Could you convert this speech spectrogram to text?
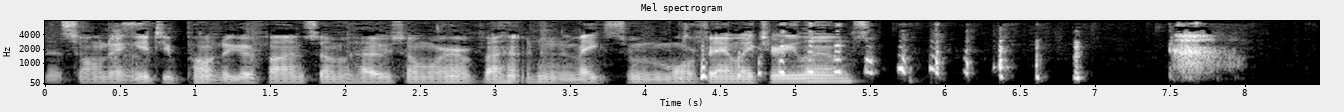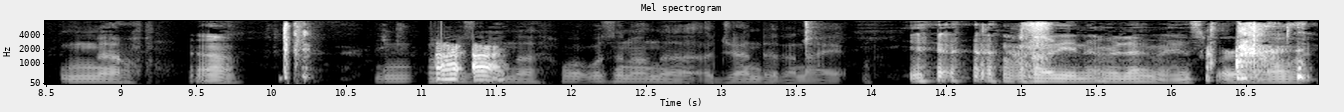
that song didn't get you pumped to go find some hoe somewhere and find make some more family tree limbs. No, Oh. All right, wasn't all right. on the what wasn't on the agenda tonight. Well, you never know, man. Spur of the moment.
